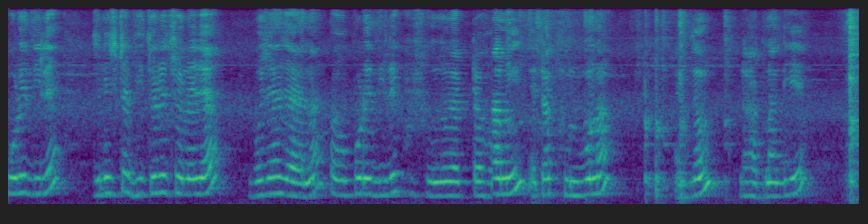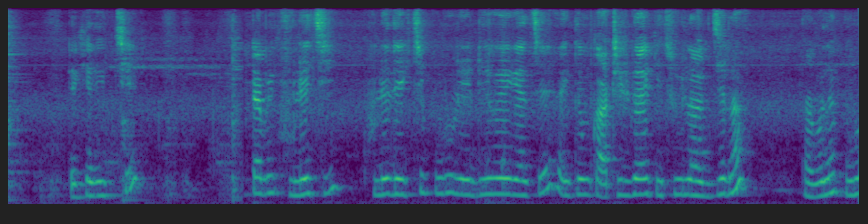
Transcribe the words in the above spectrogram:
করে দিলে জিনিসটা ভিতরে চলে যায়, বোঝা যায় না, তা উপরে দিলে খুব সুন্দর একটা আমি এটা খুলবো না, একদম ঢাকনা দিয়ে রেখে দিচ্ছি। এটা আমি খুলেছি, খুলে দেখছি পুরো রেডি হয়ে গেছে, একদম কাঠির গায়ে কিছুই লাগছে না, তার মানে পুরো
